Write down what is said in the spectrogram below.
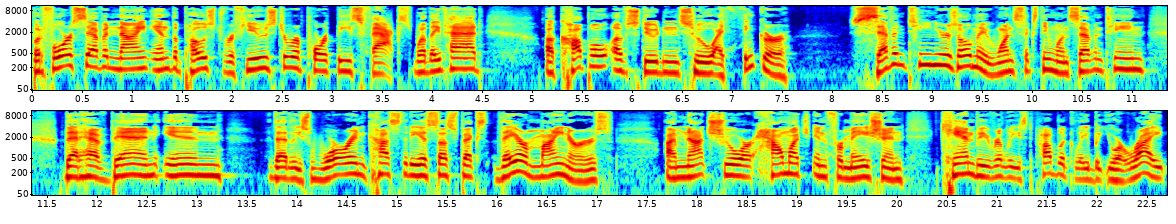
but 479 and the Post refuse to report these facts. Well, they've had a couple of students who I think are 17 years old, maybe 116, 117, that have been in, that at least were in custody as suspects. They are minors. I'm not sure how much information can be released publicly, but you are right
